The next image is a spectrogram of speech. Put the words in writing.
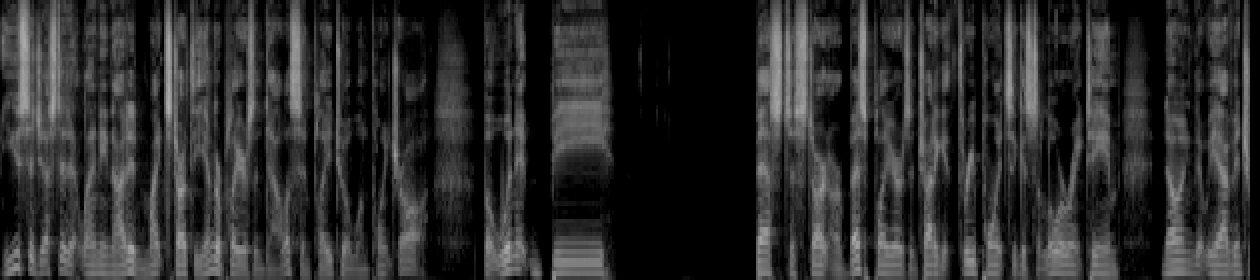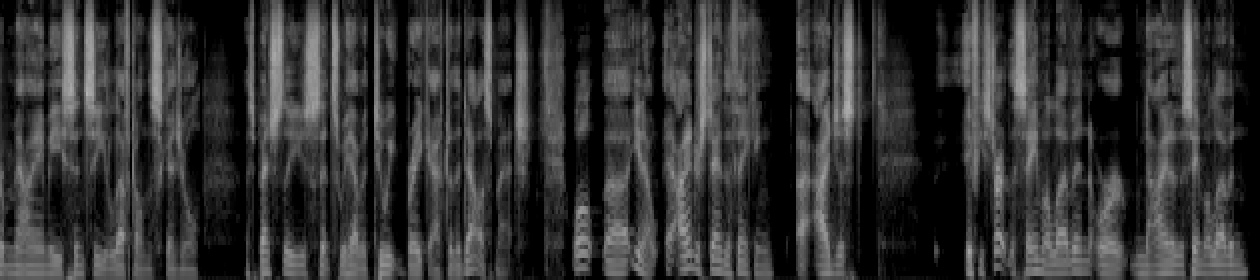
you suggested Atlanta United might start the younger players in Dallas and play to a one point draw. But wouldn't it be best to start our best players and try to get three points against a lower ranked team, knowing that we have Inter Miami Cincy left on the schedule, especially since we have a two week break after the Dallas match. Well, uh, you know, I understand the thinking. I just, if you start the same 11 or nine of the same 11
